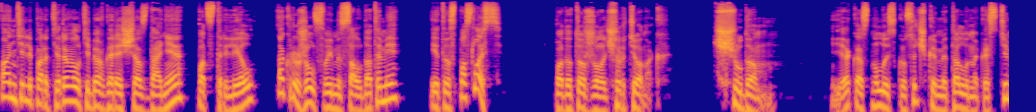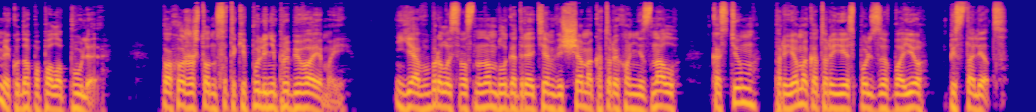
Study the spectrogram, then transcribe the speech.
Он телепортировал тебя в горящее здание, подстрелил, окружил своими солдатами, и ты спаслась. Подытожила чертенок. Чудом. Я коснулась кусочка металла на костюме, куда попала пуля. Похоже, что он все таки пуленепробиваемый. Я выбралась в основном благодаря тем вещам, о которых он не знал, Костюм, приемы, которые я использую в бою, пистолет.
